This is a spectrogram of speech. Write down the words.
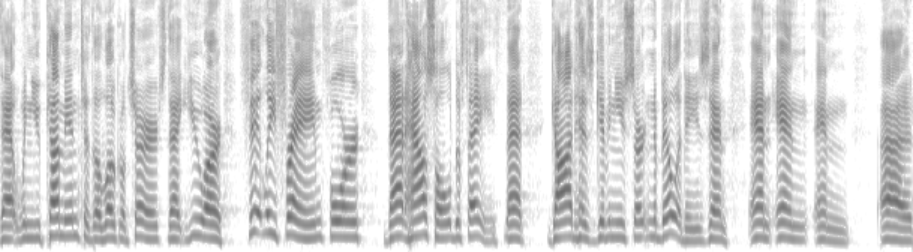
that when you come into the local church, that you are fitly framed for that household of faith, that God has given you certain abilities and, and, and, and uh,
